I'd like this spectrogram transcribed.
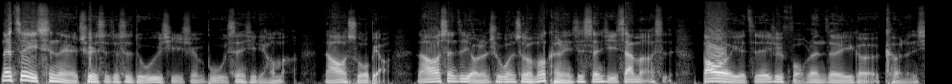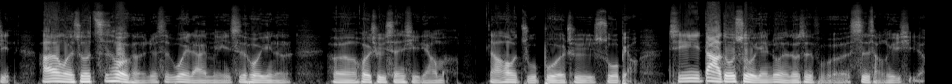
那这一次呢，也确实就是如预期宣布升息两码，然后缩表，然后甚至有人去问说有没有可能是升息三码时，鲍尔也直接去否认这一个可能性。他认为说之后可能就是未来每一次会议呢，呃会去升息两码，然后逐步的去缩表。其实大多数的言论都是符合市场预期的。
